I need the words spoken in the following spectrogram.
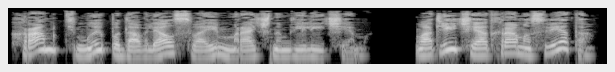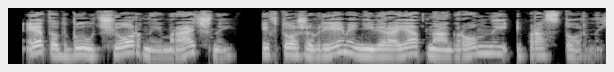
Храм тьмы подавлял своим мрачным величием. В отличие от храма света, этот был черный, мрачный и в то же время невероятно огромный и просторный.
